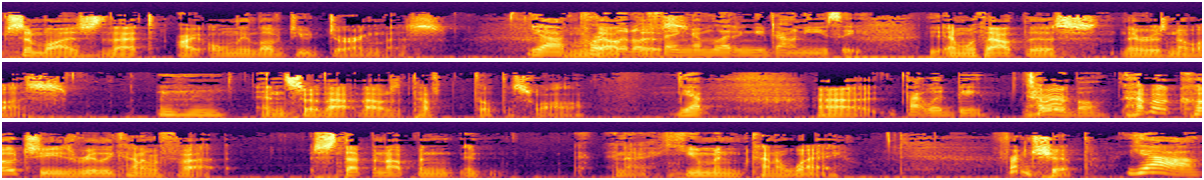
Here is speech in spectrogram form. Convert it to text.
symbolizes that I only loved you during this. Yeah, and poor little this, thing. I'm letting you down easy. And without this, there is no us. Mm-hmm. And so that that was a tough pill to swallow. Yep. Uh, that would be terrible. How about, how about Cochise really kind of uh, stepping up and, in in a human kind of way? Friendship. Yeah.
